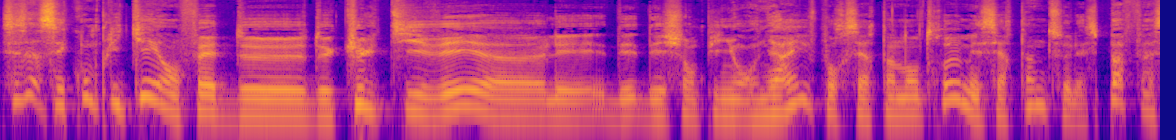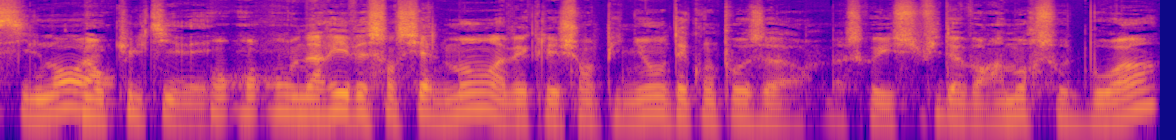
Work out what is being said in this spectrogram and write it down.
C'est ça, c'est compliqué en fait de, de cultiver euh, les, des, des, champignons. On y arrive pour certains d'entre eux, mais certains ne se laissent pas facilement euh, cultiver. On, on, arrive essentiellement avec les champignons décomposeurs, parce qu'il suffit d'avoir un morceau de bois,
